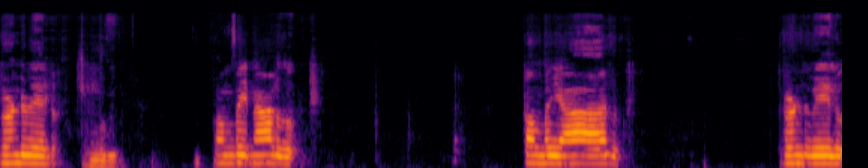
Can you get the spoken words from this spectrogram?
రెండు వేలు తొంభై నాలుగు. తొంభై ఆరు. రెండు వేలు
